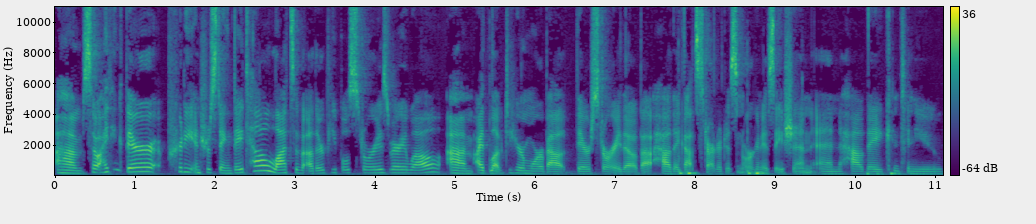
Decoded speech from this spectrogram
Um, so I think they're pretty interesting. They tell lots of other people's stories very well. Um, I'd love to hear more about their story though, about how they got started as an organization and how they continue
